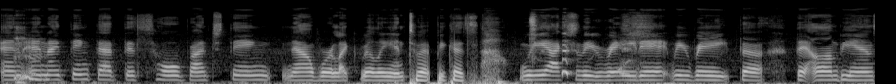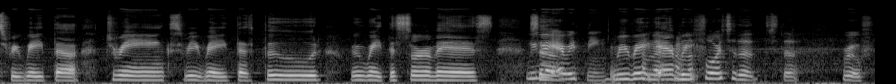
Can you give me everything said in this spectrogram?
and and I think that this whole brunch thing now we're like really into it because we actually rate it. We rate the the ambience. We rate the drinks. We rate the food. We rate the service. we so- rate everything. we rate from the, every- from the floor to the to the roof.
